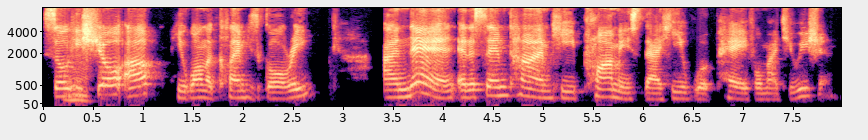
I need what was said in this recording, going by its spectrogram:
So he Mhm. showed up, he want to claim his glory. And then at the same time, he promised that he would pay for my tuition.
